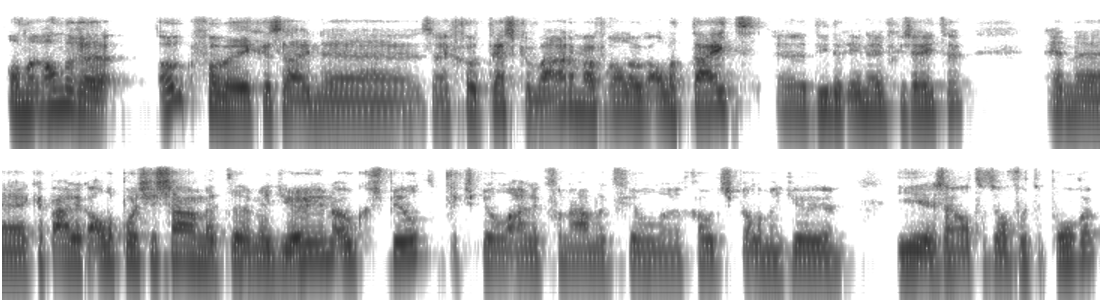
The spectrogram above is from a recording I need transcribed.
Onder andere ook vanwege zijn, uh, zijn groteske waarde, maar vooral ook alle tijd uh, die erin heeft gezeten. En uh, ik heb eigenlijk alle potjes samen met, met Jurjen ook gespeeld. Ik speel eigenlijk voornamelijk veel grote spellen met Jurjen. Die is daar altijd wel voor te porren.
